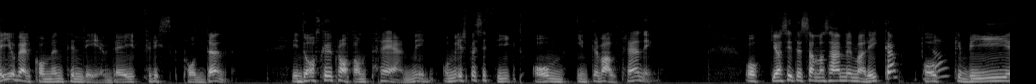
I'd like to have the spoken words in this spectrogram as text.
Hej och välkommen till Lev dig frisk-podden. Idag ska vi prata om träning och mer specifikt om intervallträning. Och jag sitter tillsammans här med Marika och ja. vi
